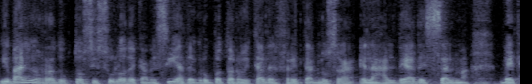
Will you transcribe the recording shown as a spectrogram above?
y varios reductos y zulos de cabecillas del grupo terrorista del Frente al-Nusra en las aldeas de Salma, Bet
